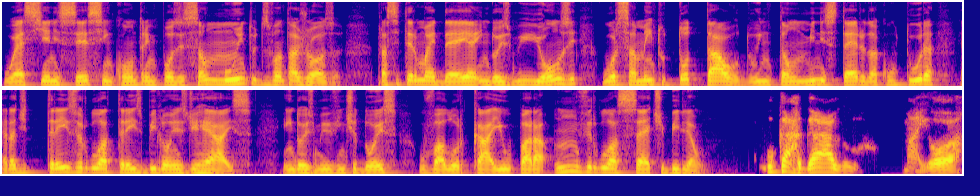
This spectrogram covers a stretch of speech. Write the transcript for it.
o SNC se encontra em posição muito desvantajosa. Para se ter uma ideia, em 2011, o orçamento total do então Ministério da Cultura era de 3,3 bilhões de reais. Em 2022, o valor caiu para 1,7 bilhão. O gargalo maior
